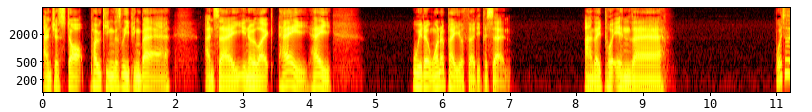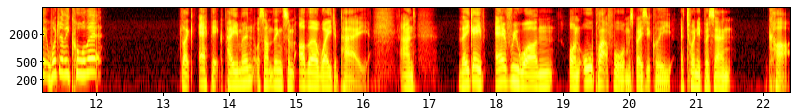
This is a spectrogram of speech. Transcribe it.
and just start poking the sleeping bear and say, you know, like, hey, hey, we don't want to pay your 30%. And they put in their what do they what do they call it? Like epic payment or something, some other way to pay. And they gave everyone on all platforms basically a 20% cut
